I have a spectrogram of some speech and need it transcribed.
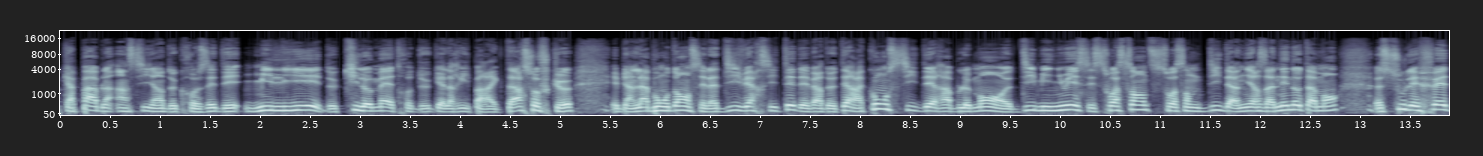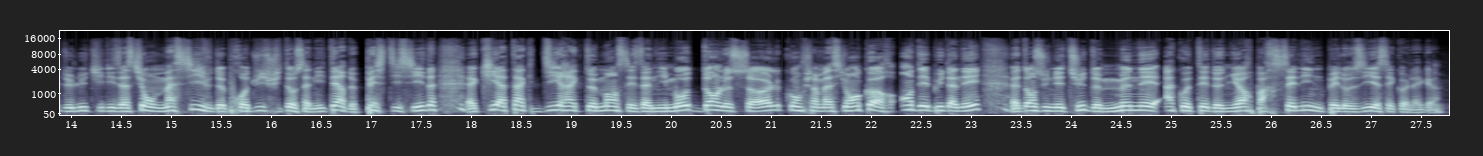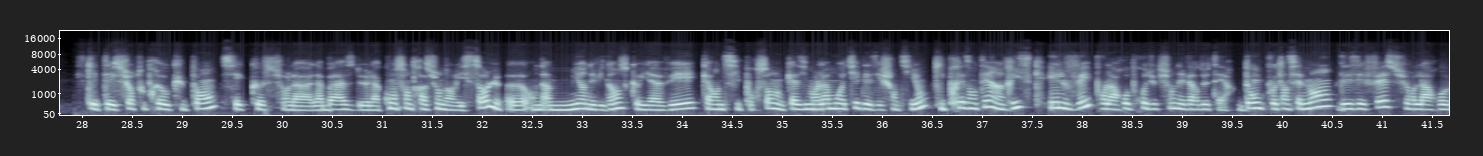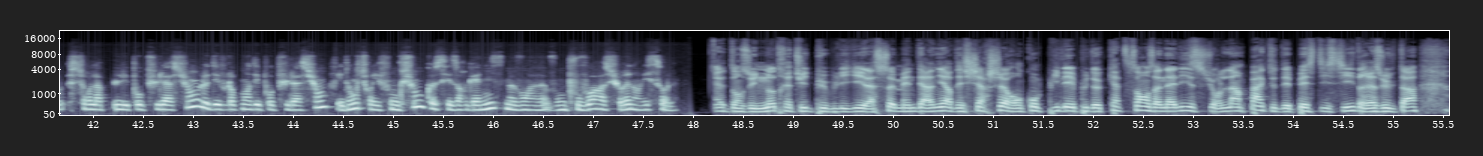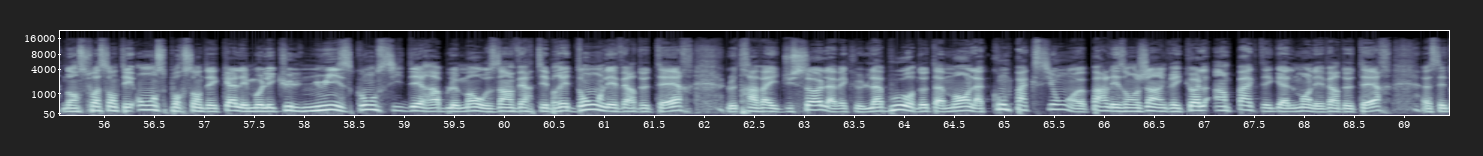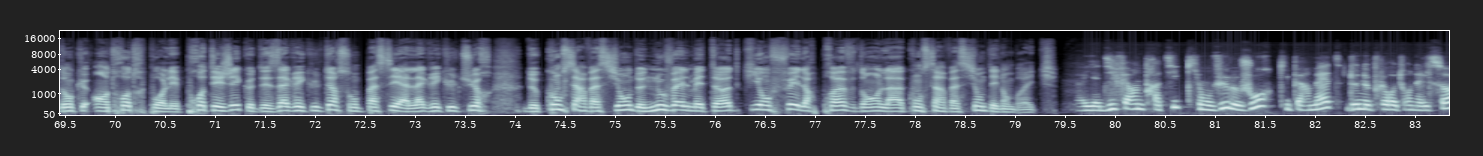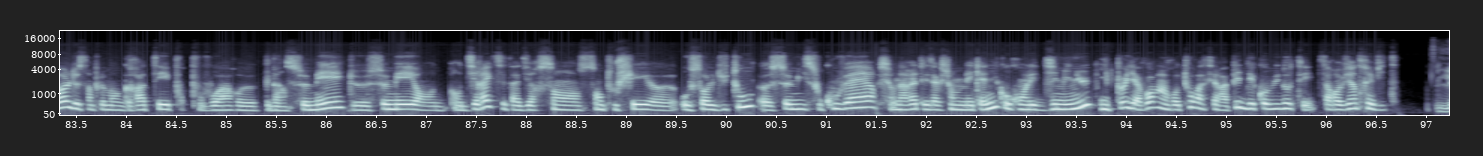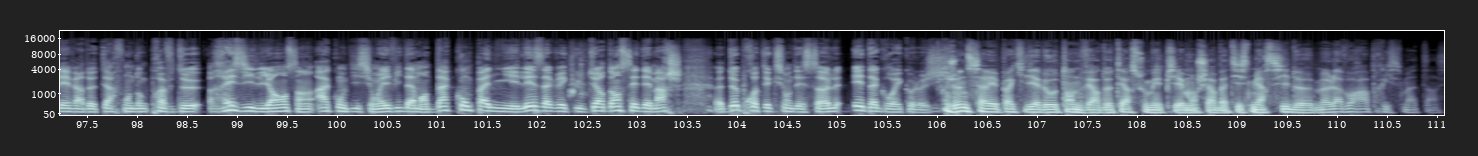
capables ainsi hein, de creuser des milliers de kilomètres de galeries par hectare, sauf que eh bien l'abondance et la diversité des vers de terre a considérablement euh, diminué ces 60-70 dernières années, notamment euh, sous l'effet de l'utilisation massive de produits phytosanitaires, de pesticides, qui attaquent directement ces animaux dans le sol. Confirmation encore en début d'année dans une étude menée à côté de Niort par Céline Pelosi et ses collègues. Ce qui était surtout préoccupant, c'est que sur la, base de la concentration dans les sols, euh, on a mis en évidence qu'il y avait 46%, donc quasiment la moitié des échantillons, qui présentaient un risque élevé pour la reproduction des vers de terre. Donc potentiellement des effets sur, les populations, le développement des populations, et donc sur les fonctions que ces organismes vont pouvoir assurer dans les sols. Dans une autre étude publiée la semaine dernière, des chercheurs ont compilé plus de 400 analyses sur l'impact des pesticides. Résultat, dans 71% des cas, les molécules nuisent considérablement aux invertébrés, dont les vers de terre. Le travail du sol avec le labour, notamment la compaction euh, par les engins agricoles, impacte également les vers de terre. Euh, c'est donc entre autres pour les protéger que des agriculteurs sont passés à l'agriculture de conservation, de nouvelles méthodes qui ont fait leur preuve dans la conservation Il y a différentes pratiques qui ont vu le jour, qui permettent de ne plus retourner le sol, de simplement gratter pour pouvoir euh, eh ben, semer, de semer en, direct, c'est-à-dire sans, sans toucher euh, au sol du tout, euh, sous couvert. Si on arrête les actions mécaniques ou qu'on les diminue, il peut y avoir un retour assez rapide des communautés. Ça revient très vite. Les vers de terre font donc preuve de résilience, hein, à condition évidemment d'accompagner les agriculteurs dans ces démarches de protection des sols et d'agroécologie. Je ne savais pas qu'il y avait autant de vers de terre sous mes pieds, mon cher Baptiste. Merci de me l'avoir appris ce matin.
